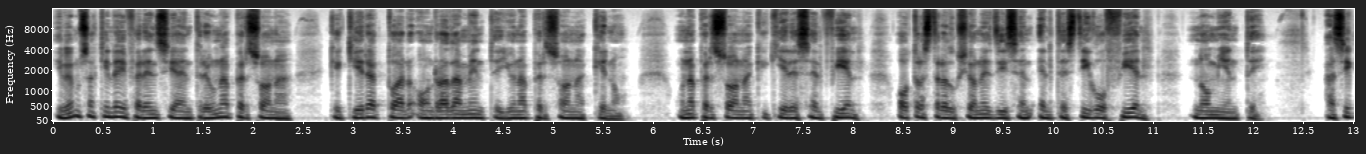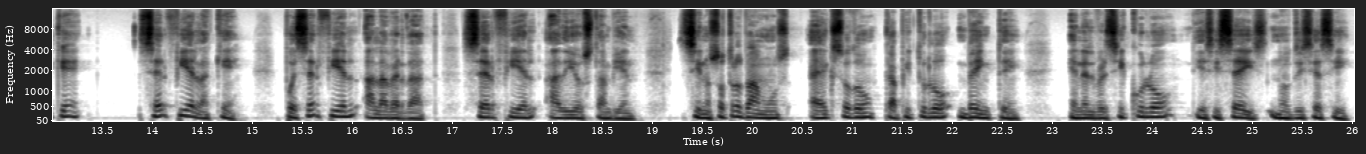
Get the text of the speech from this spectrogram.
Y vemos aquí la diferencia entre una persona que quiere actuar honradamente y una persona que no. Una persona que quiere ser fiel. Otras traducciones dicen, el testigo fiel no miente. Así que, ¿ser fiel a qué? Pues ser fiel a la verdad ser fiel a Dios también. Si nosotros vamos a Éxodo capítulo 20, en el versículo 16 nos dice así,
